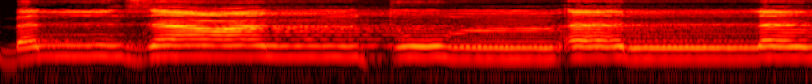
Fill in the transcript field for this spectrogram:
بل زعمتم أن لن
